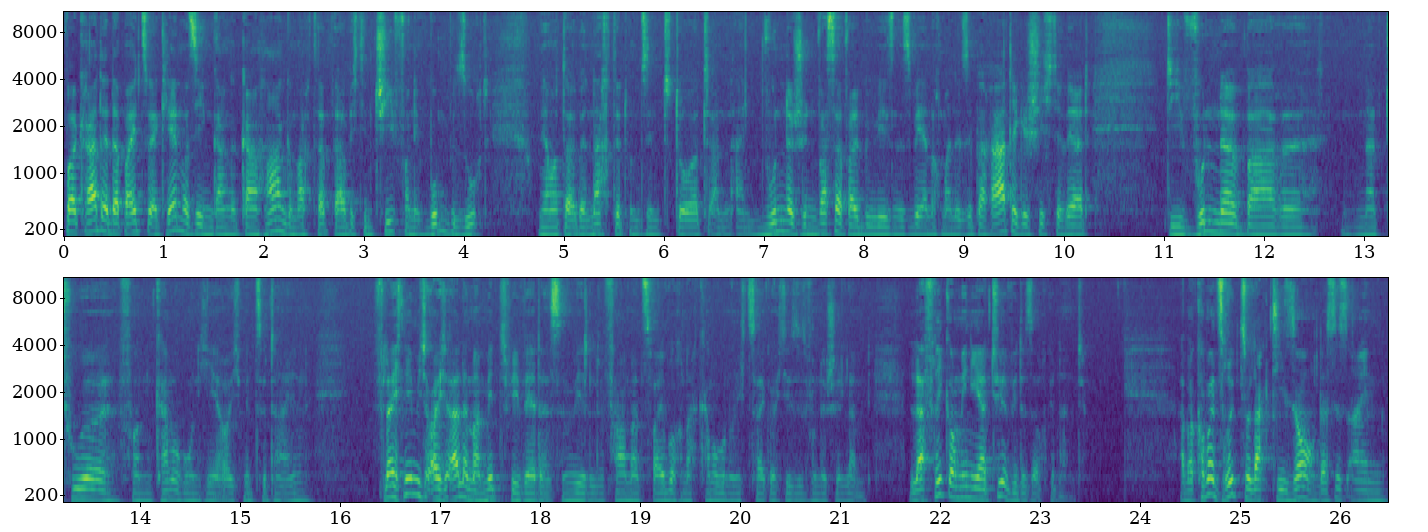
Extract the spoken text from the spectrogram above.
war gerade dabei zu erklären, was ich in Gaha gemacht habe. Da habe ich den Chief von dem Bum besucht. Und wir haben auch da übernachtet und sind dort an einem wunderschönen Wasserfall gewesen. Das wäre nochmal eine separate Geschichte wert, die wunderbare Natur von Kamerun hier euch mitzuteilen. Vielleicht nehme ich euch alle mal mit. Wie wäre das? Wir fahren mal zwei Wochen nach Kamerun und ich zeige euch dieses wunderschöne Land. L'Afrique en Miniatur wird es auch genannt. Aber kommen wir zurück zu Lac Tison. Das ist ein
